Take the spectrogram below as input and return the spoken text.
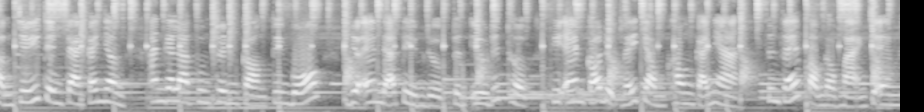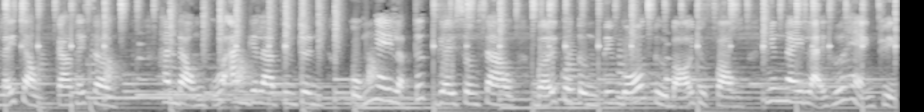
Thậm chí trên trang cá nhân, Angela Phương Trinh còn tuyên bố giờ em đã tìm được tình yêu đích thực thì em có được lấy chồng không cả nhà. Xin phép cộng đồng mạng cho em lấy chồng Cao Thái Sơn. Hành động của Angela Phương Trinh cũng ngay lập tức gây xôn xao bởi cô từng tuyên bố từ bỏ dục vọng nhưng nay lại hứa hẹn chuyện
